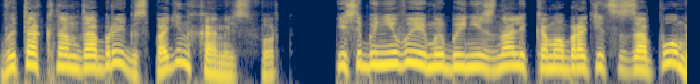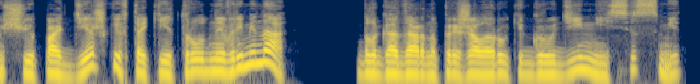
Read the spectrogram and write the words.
Вы так к нам добры, господин Хаммельсфорд. Если бы не вы, мы бы и не знали, к кому обратиться за помощью и поддержкой в такие трудные времена. Благодарно прижала руки к груди миссис Смит.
